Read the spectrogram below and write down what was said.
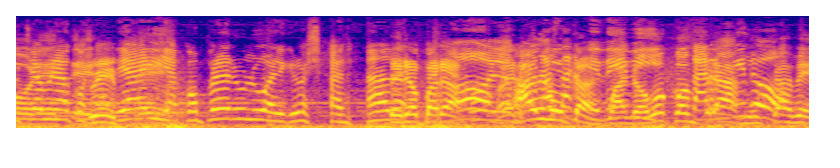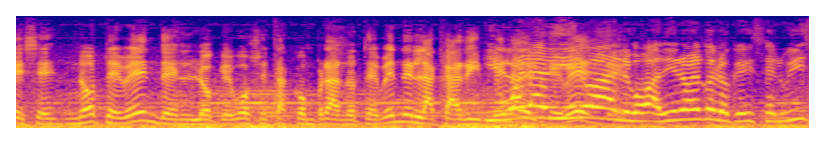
escuchame una cosa, eh, de ahí a comprar un lugar y que no haya nada. Pero pará, No, lo que algo pasa es ca- que Cuando vos comprás Carmelo- muchas veces, no te venden lo que vos estás comprando, te venden la caripela Igual del que adhiero vende. algo, adhiero algo a lo que dice Luis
